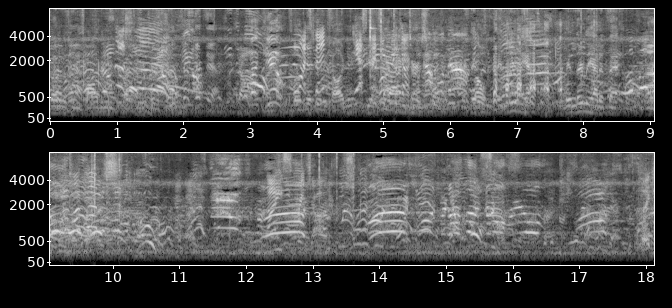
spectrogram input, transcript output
But it was really tall. Come on, Spence. Yes, Spence. Back in Good turns. job. Oh, they literally had, they literally had it back. Nice. Great job.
